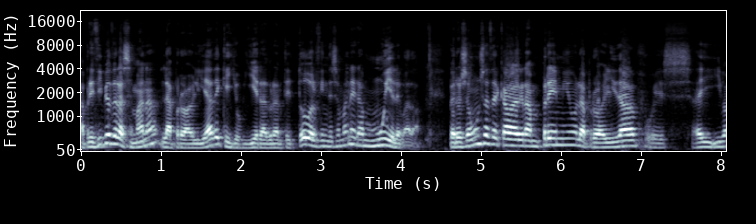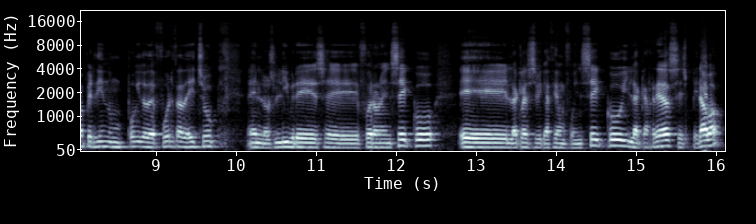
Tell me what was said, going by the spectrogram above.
A principios de la semana, la probabilidad de que lloviera durante todo el fin de semana era muy elevada, pero según se acercaba el Gran Premio, la probabilidad pues ahí iba perdiendo un poquito de fuerza, de hecho en los libres eh, fueron en seco, eh, la clasificación fue en seco y la carrera se esperaba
